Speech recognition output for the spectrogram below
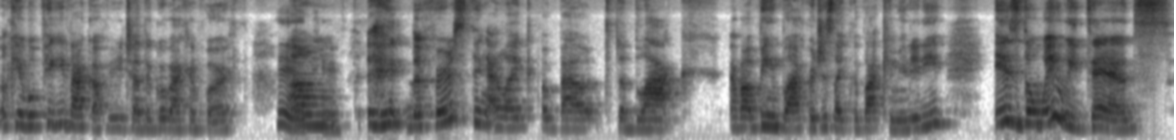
Okay, we'll piggyback off of each other, go back and forth. Hey, um, okay. the first thing I like about the black, about being black or just like the black community, is the way we dance.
